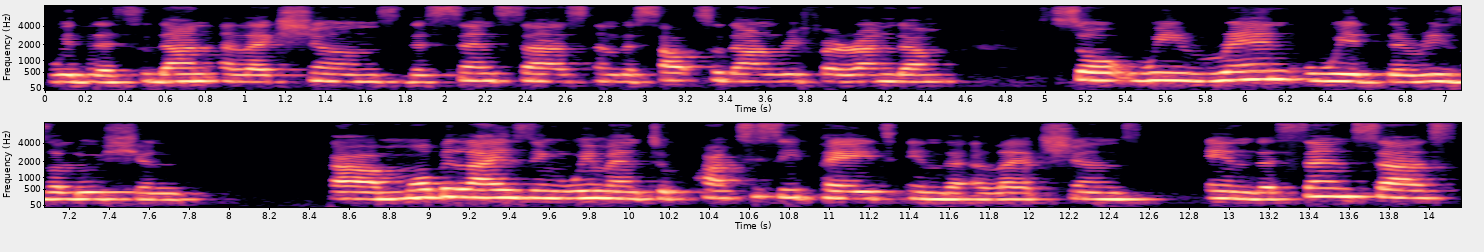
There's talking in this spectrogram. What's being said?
with the Sudan elections, the census, and the South Sudan referendum. So we ran with the resolution, uh, mobilizing women to participate in the elections, in the census,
